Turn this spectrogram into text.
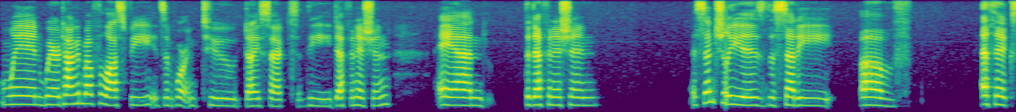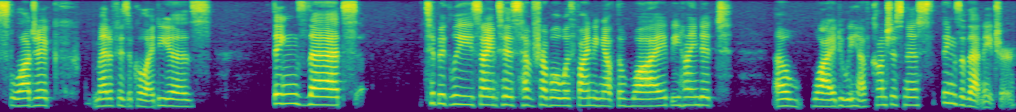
when we're talking about philosophy, it's important to dissect the definition. And the definition essentially is the study of ethics, logic, metaphysical ideas, things that typically scientists have trouble with finding out the why behind it. Uh, why do we have consciousness? Things of that nature.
